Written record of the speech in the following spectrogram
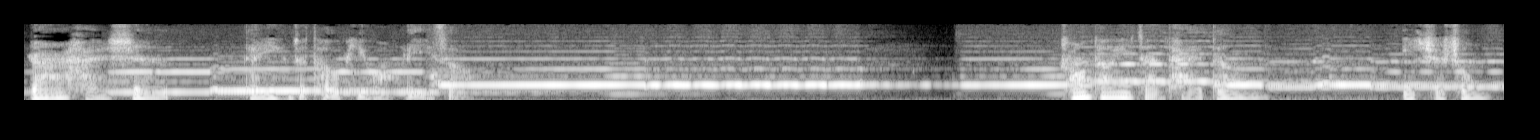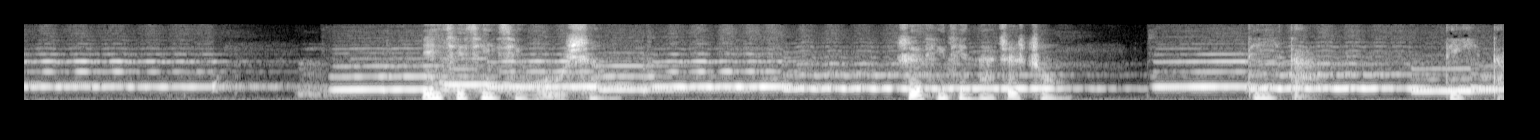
然而还是得硬着头皮往里走。床头一盏台灯，一只钟，一切静静无声，只听见那只钟滴答滴答，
